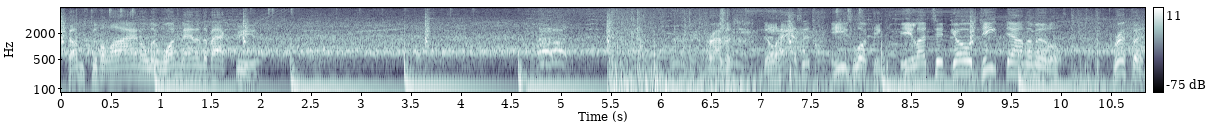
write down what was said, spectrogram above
comes to the line, only one man in the backfield. Travis still has it. He's looking. He lets it go deep down the middle. Griffin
